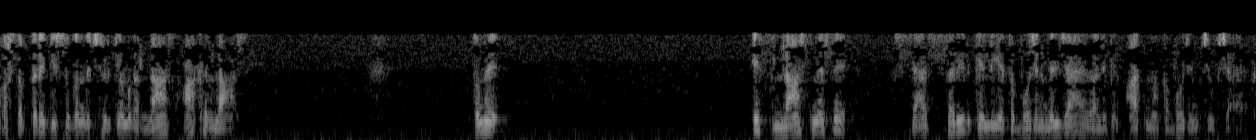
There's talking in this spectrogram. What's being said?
और सब तरह की सुगंध छिड़कियों मगर लाश आखिर लाश है। तुम्हें इस लाश में से शायद शरीर के लिए तो भोजन मिल जाएगा, लेकिन आत्मा का भोजन चूक जाएगा।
